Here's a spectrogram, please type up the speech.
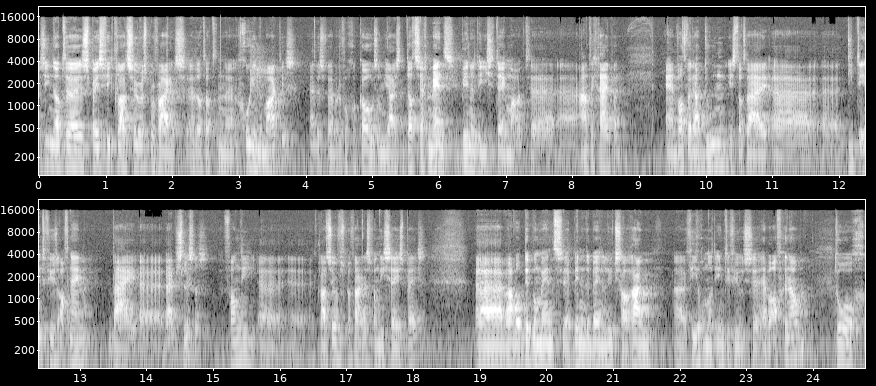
We zien dat uh, specifiek cloud service providers uh, dat dat een, een, groeiende markt is. dus we hebben ervoor gekozen om juist dat segment binnen de ICT-markt aan te grijpen. En wat we daar doen is dat wij diepte-interviews afnemen bij, bij beslissers van die cloud service providers, van die CSP's. waar we op dit moment binnen de Benelux al ruim 400 interviews hebben afgenomen. Door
